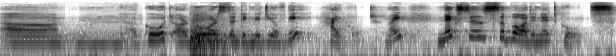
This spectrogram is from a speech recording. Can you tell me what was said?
um, court or lowers the dignity of the High Court. Right? Next is subordinate courts.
